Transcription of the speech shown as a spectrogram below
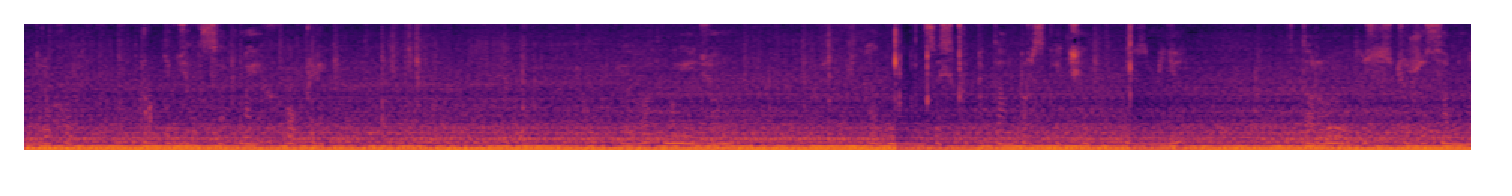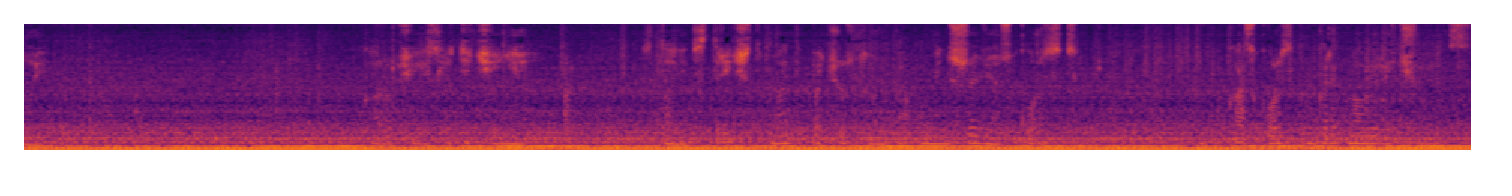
Андрюха пробудился от моих воплей. И вот мы идем. Одну узость капитан проскочил без меня. Вторую узость уже со мной. Короче, если течение станет встречным, мы это почувствуем по уменьшению скорости. Пока скорость конкретно увеличивается.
